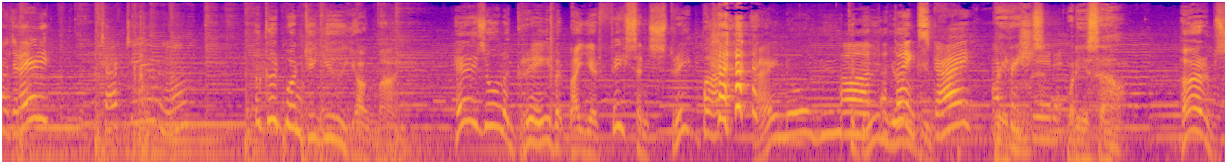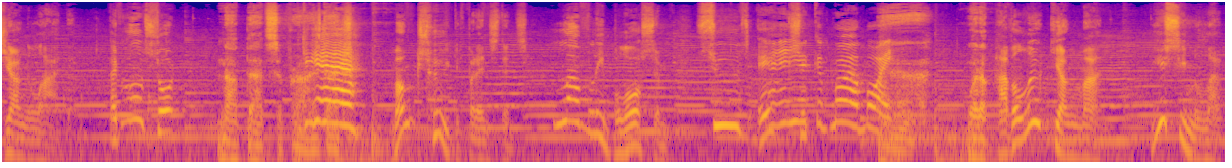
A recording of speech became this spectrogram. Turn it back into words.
Oh, did I already talk to you? No. A good one to you, young man. Hair's all a grey, but by your face and straight back, I know you to Uh, be in th- your thanks, youth. guy. I Greetings. appreciate it. What do you sell? Herbs, young lad. I've all sort. Not that surprised. Yeah. Monk's hood, for instance. Lovely blossom. Soothes And aches. you could, well, boy. actually. What up? Have a look, young man. You seem limp.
